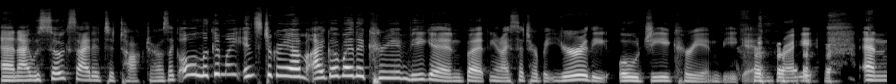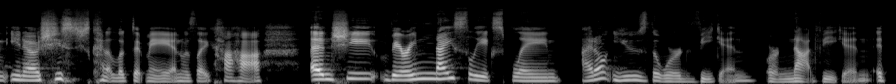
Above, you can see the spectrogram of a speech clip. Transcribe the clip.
And I was so excited to talk to her. I was like, oh, look at my Instagram. I go by the Korean vegan. But, you know, I said to her, but you're the OG Korean vegan, right? and, you know, she just kind of looked at me and was like, haha. And she very nicely explained I don't use the word vegan or not vegan. It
